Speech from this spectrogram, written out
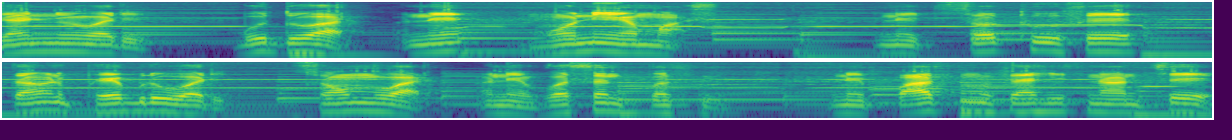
જાન્યુઆરી, બુધવાર અને મોની અમાસ. અને ચોથું છે ત્રણ ફેબ્રુઆરી, સોમવાર અને વસંત પંચમી. અને પાંચમું શાહી સ્નાન છે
